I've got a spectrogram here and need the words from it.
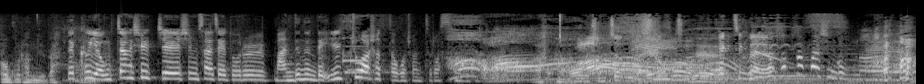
억울합니다. 근데 그 영장 실질 심사 제도를 만드는데 일조하셨다고 전 들었습니다. 네. 팩트인가요? 섭섭하신 거구나.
